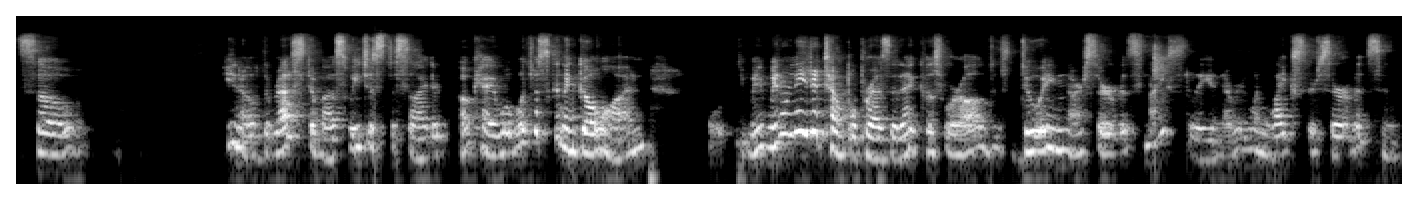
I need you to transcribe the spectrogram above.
so you know, the rest of us, we just decided, okay, well, we're just going to go on. We, we don't need a temple president because we're all just doing our service nicely and everyone likes their service. And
